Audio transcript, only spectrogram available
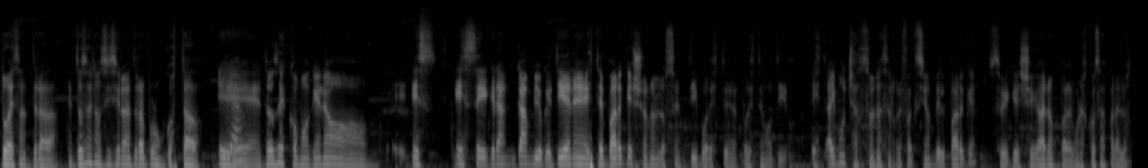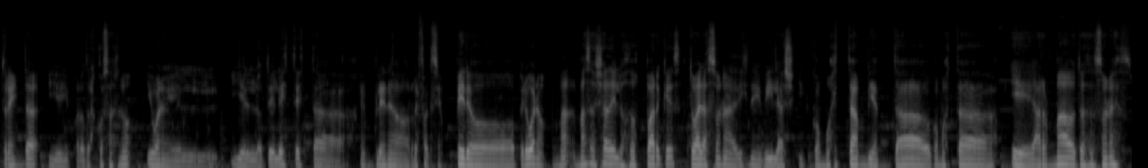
toda esa entrada. Entonces nos hicieron entrar por un costado. Eh, entonces como que no... Es, ese gran cambio que tiene este parque yo no lo sentí por este, por este motivo. Hay muchas zonas en refacción del parque. Se ve que llegaron para algunas cosas para los 30 y para otras cosas no. Y bueno, y el, y el hotel este está en plena refacción. Pero, pero bueno, más allá de los dos parques, toda la zona de Disney Village y cómo está ambientado, cómo está eh, armado toda esa zona es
